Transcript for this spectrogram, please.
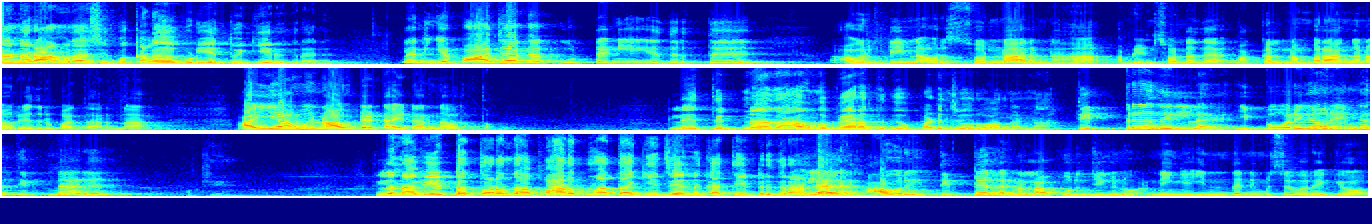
தானே ராமதாஸ் இப்போ கழகக்கூடியே தூக்கி இருக்கிறாரு? இல்லை நீங்கள் பாஜக கூட்டணியை எதிர்த்து அவர் இப்படின்னு அவர் சொன்னாருன்னா அப்படின்னு சொன்னதை மக்கள் நம்புறாங்கன்னு அவர் எதிர்பார்த்தாருன்னா ஐயாவும் இன்னும் அவுடேட் ஆயிட்டாருன்னு அர்த்தம். இல்லை திட்டினா தான் அவங்க பேரத்துக்கு படிஞ்சு வருவாங்கண்ணா. திட்டுறது இல்லை இப்போ வரைக்கும் அவர் எங்கே திட்டினாரு? ஓகே. இல்லை நான் வீட்டை திறந்தா பாரத் மாதா கி ஜேன்னு கத்திட்டு இருக்கிறாங்க இல்லை அவர் திட்டலை நல்லா புரிஞ்சுக்கணும். நீங்கள் இந்த நிமிஷம் வரைக்கும்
